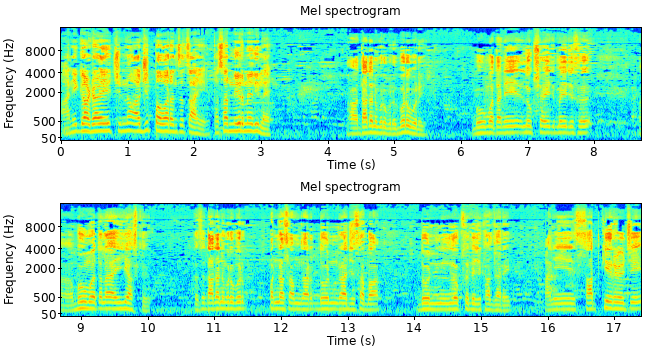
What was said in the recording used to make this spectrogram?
आणि घड्याळ हे चिन्ह अजित पवारांचंच आहे. तसा निर्णय दिलाय. हा दादांबरोबर आहे, बरोबर आहे. बहुमत आणि लोकशाही म्हणजे जसं अं, बहुमताला हे असतं. तसं दादांबरोबर पन्नास आमदार दोन राज्यसभा दोन लोकसभेचे खासदार आहेत. आणि सात केरळचे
